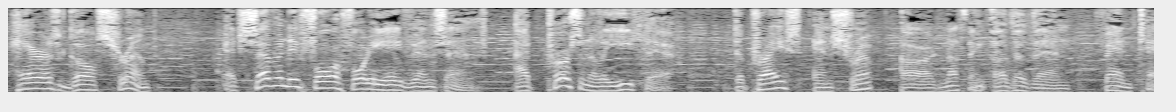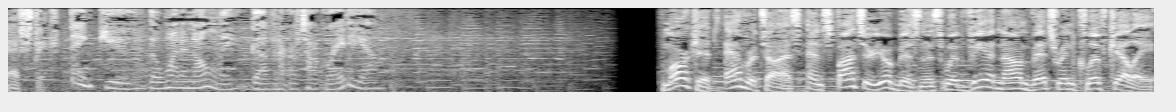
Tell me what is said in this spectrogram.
Harris Gulf Shrimp, at 7448 Vincennes. I personally eat there. The price and shrimp are nothing other than fantastic. Thank you, the one and only governor of talk radio. Market, advertise, and sponsor your business with Vietnam veteran Cliff Kelly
